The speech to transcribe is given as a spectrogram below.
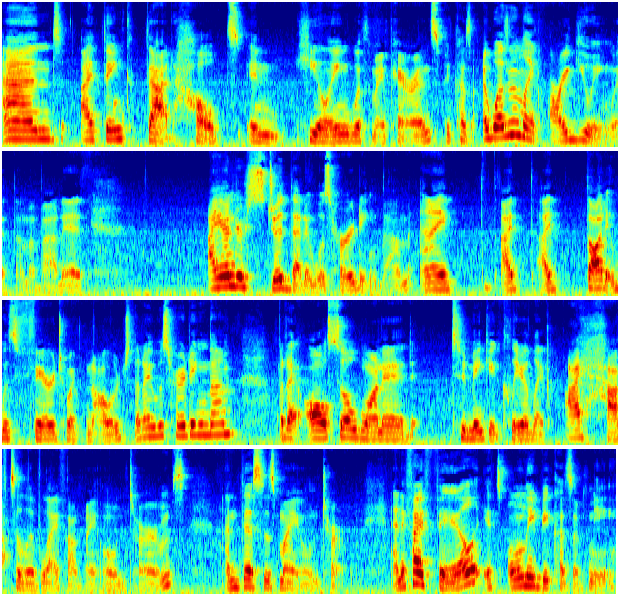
And i think that helped in healing with my parents because i wasn't like arguing with them about it. I understood that it was hurting them and i i i thought it was fair to acknowledge that i was hurting them but I also wanted to make it clear like I have to live life on my own terms and this is my own term. And if I fail, it's only because of me.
